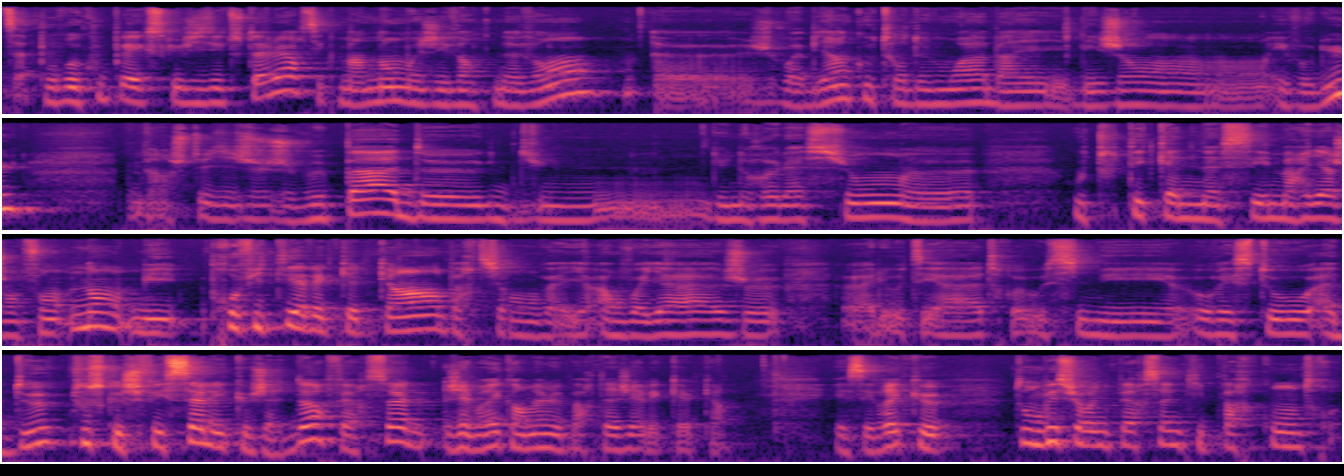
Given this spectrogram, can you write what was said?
ça pour recouper avec ce que je disais tout à l'heure, c'est que maintenant, moi, j'ai 29 ans, euh, je vois bien qu'autour de moi, ben, les gens évoluent. Ben, je te dis, je, je veux pas d'une relation euh, où tout est cadenassé, mariage, enfant. Non, mais profiter avec quelqu'un, partir en, voyage, euh, aller au théâtre, au ciné, au resto, à deux. Tout ce que je fais seul et que j'adore faire seul, j'aimerais quand même le partager avec quelqu'un. Et c'est vrai que tomber sur une personne qui, par contre,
